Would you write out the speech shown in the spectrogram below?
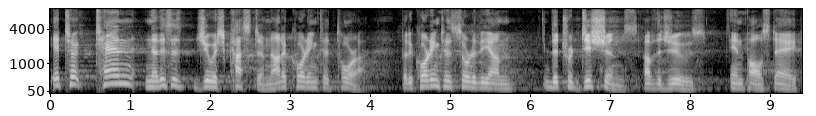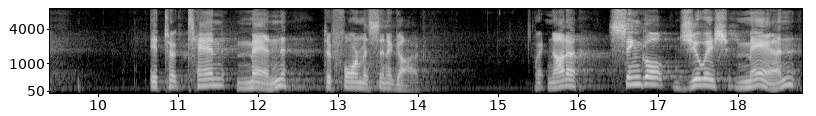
it took 10, now this is Jewish custom, not according to Torah, but according to sort of the, um, the traditions of the Jews in Paul's day, it took 10 men to form a synagogue. Right? Not a single Jewish man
